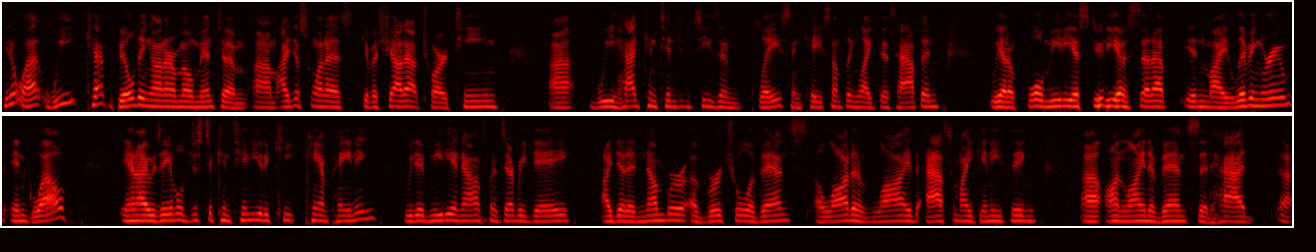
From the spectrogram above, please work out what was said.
You know what? We kept building on our momentum. Um, I just want to give a shout out to our team. Uh, we had contingencies in place in case something like this happened. We had a full media studio set up in my living room in Guelph, and I was able just to continue to keep campaigning. We did media announcements every day. I did a number of virtual events, a lot of live Ask Mike Anything uh, online events that had uh,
